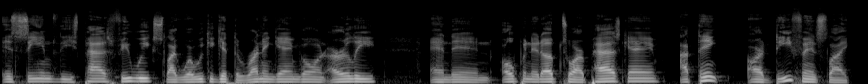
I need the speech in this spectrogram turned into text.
it seems these past few weeks, like where we could get the running game going early, and then open it up to our pass game. I think our defense, like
